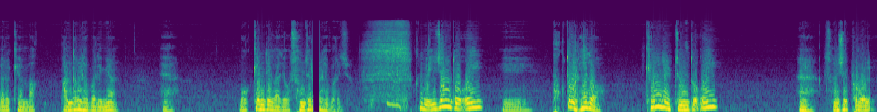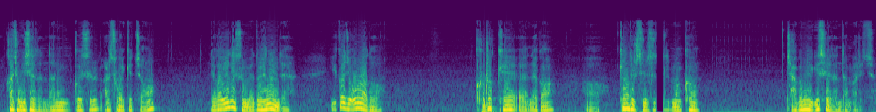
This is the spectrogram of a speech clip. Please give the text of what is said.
이렇게 막 반등을 해버리면 예, 못 견뎌 가지고 손절을 해버리죠. 그러면 이 정도의 이 폭등을 해도 견딜 정도의 예, 손실폭을 가지고 있어야 된다는 것을 알 수가 있겠죠. 내가 여기서 매도를 했는데 이까지 올라도 그렇게 예, 내가 어, 견딜 수 있을 만큼 자금력이 있어야 된단 말이죠.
